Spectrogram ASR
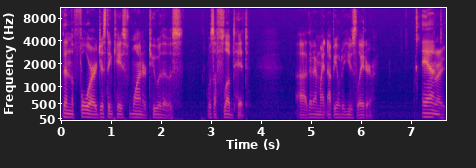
than the four just in case one or two of those was a flubbed hit uh, that I might not be able to use later. And right.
